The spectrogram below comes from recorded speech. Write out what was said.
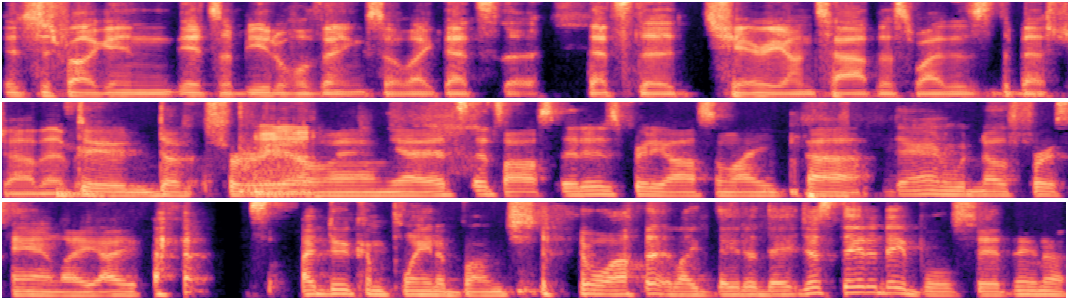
it's just fucking it's a beautiful thing so like that's the that's the cherry on top that's why this is the best job ever Dude, the, for Yeah. real, man. Yeah, it's it's awesome. It is pretty awesome. Like uh Darren would know firsthand. Like I I do complain a bunch while like day to day, just day to day bullshit. You know,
